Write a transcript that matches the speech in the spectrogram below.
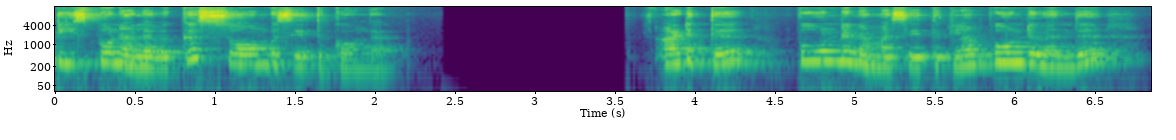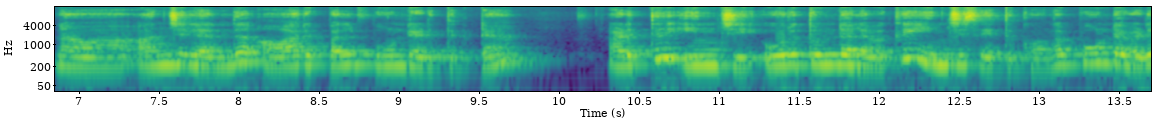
டீஸ்பூன் அளவுக்கு சோம்பு சேர்த்துக்கோங்க. அடுத்து பூண்டு நம்ம சேர்த்துக்கலாம். பூண்டு வந்து நான் அஞ்சுலேருந்து ஆறு பல் பூண்டு எடுத்துக்கிட்டேன். அடுத்து இஞ்சி ஒரு துண்டு அளவுக்கு இஞ்சி சேர்த்துக்கோங்க. பூண்டை விட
